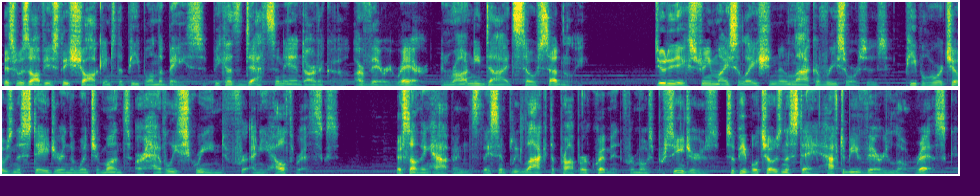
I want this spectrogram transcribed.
This was obviously shocking to the people on the base because deaths in Antarctica are very rare, and Rodney died so suddenly. Due to the extreme isolation and lack of resources, people who are chosen to stay during the winter months are heavily screened for any health risks. If something happens, they simply lack the proper equipment for most procedures, so people chosen to stay have to be very low risk.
